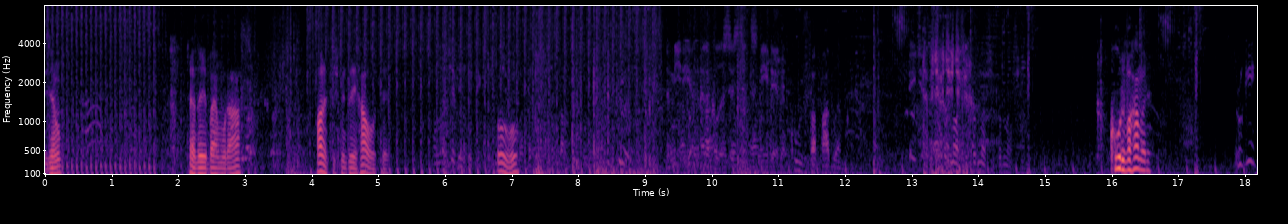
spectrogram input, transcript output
Widzę. Ja dojebałem mu raz. Ale coś mnie dojechało, ty. Needed. Kurwa, padłem. Agent, Podnosi, podnosi, podnosi. Kurwa, hammer. Drugi?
